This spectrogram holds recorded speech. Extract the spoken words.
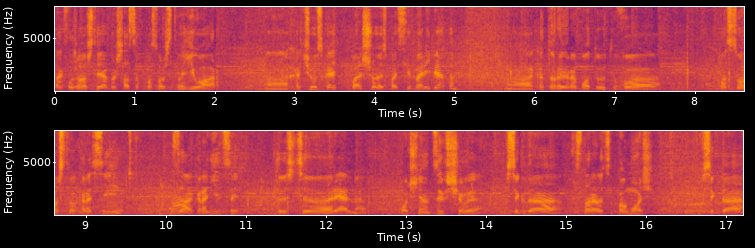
так сложилось, что я обращался в посольство ЮАР. А, Хочу сказать большое спасибо ребятам, а, которые работают в посольствах России за границей. То есть э, реально очень отзывчивые, всегда стараются помочь, всегда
